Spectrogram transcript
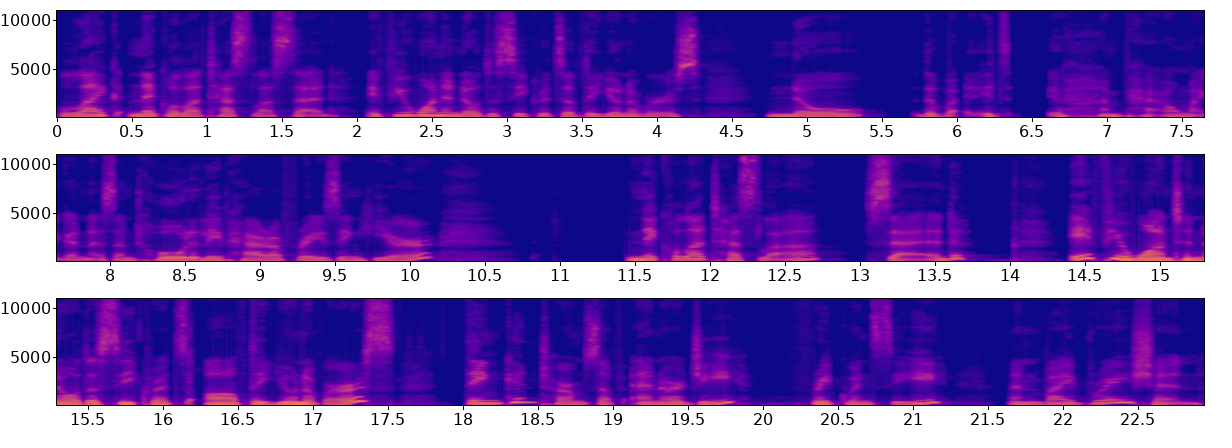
Like Nikola Tesla said, if you want to know the secrets of the universe, know the it's I'm oh my goodness, I'm totally paraphrasing here. Nikola Tesla said, if you want to know the secrets of the universe, think in terms of energy, frequency, and vibration.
